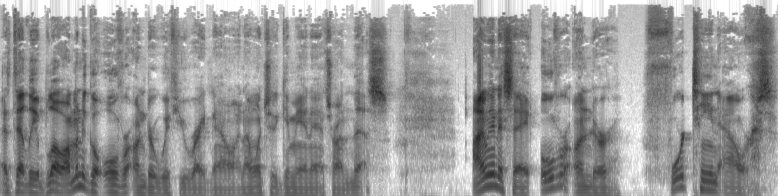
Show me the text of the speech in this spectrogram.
as deadly a blow. I'm going to go over under with you right now, and I want you to give me an answer on this. I'm going to say over under 14 hours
